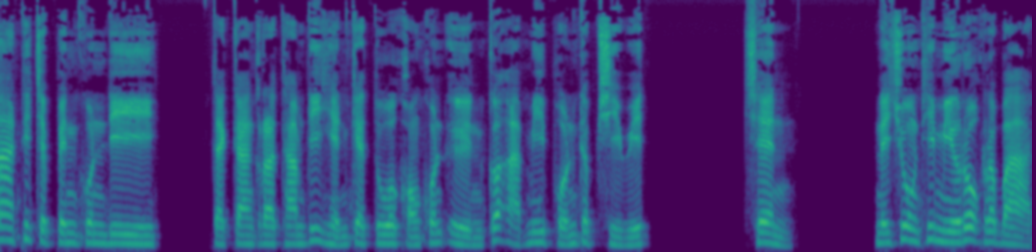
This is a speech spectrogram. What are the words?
มากที่จะเป็นคนดี แต่การกระทำที่เห็นแก่ตัวของคนอื่นก็อาจมีผลกับชีวิต เช่น ในช่วงที่มีโรคระบาด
